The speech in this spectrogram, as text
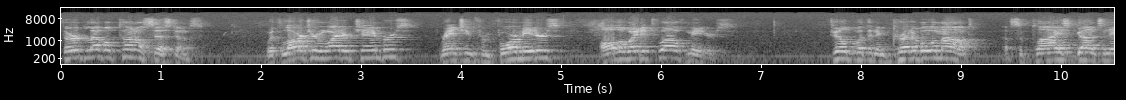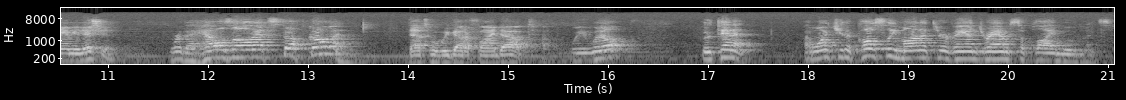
Third level tunnel systems with larger and wider chambers ranging from 4 meters all the way to 12 meters, filled with an incredible amount of supplies, guns, and ammunition. Where the hell's all that stuff going? That's what we gotta find out. We will. Lieutenant, I want you to closely monitor Van Dram's supply movements.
